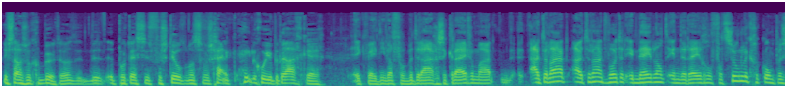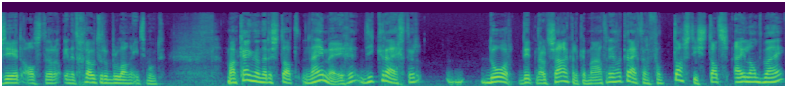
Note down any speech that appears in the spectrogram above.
Is trouwens ook gebeurd hoor. Het protest is verstild omdat ze waarschijnlijk hele goede bedragen kregen. Ik weet niet wat voor bedragen ze krijgen, maar uiteraard, uiteraard wordt er in Nederland in de regel fatsoenlijk gecompenseerd als er in het grotere belang iets moet. Maar kijk dan naar de stad Nijmegen, die krijgt er door dit noodzakelijke maatregel krijgt er een fantastisch stadseiland bij.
